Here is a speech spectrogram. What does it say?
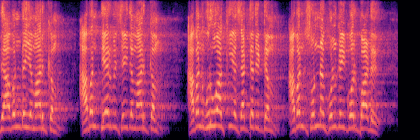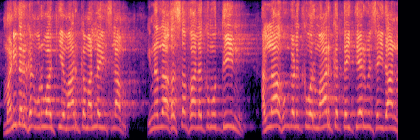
இது அவனுடைய மார்க்கம் அவன் தேர்வு செய்த மார்க்கம் அவன் உருவாக்கிய சட்டத்திட்டம் அவன் சொன்ன கொள்கை கோட்பாடு மனிதர்கள் உருவாக்கிய மார்க்கம் அல்ல இஸ்லாம். இன்னல்லாஹ் ஹஸ்ஸஃபா லக்குமுத்தீன் அல்லாஹ் உங்களுக்கு ஒரு மார்க்கத்தை தேர்வு செய்தான்.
